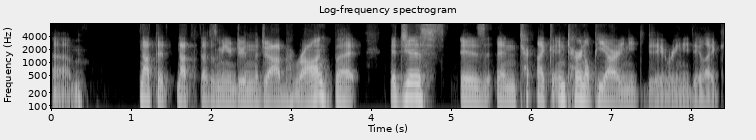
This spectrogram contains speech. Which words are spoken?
Um, not that not that, that doesn't mean you're doing the job wrong but it just is an like internal pr you need to do where you need to like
